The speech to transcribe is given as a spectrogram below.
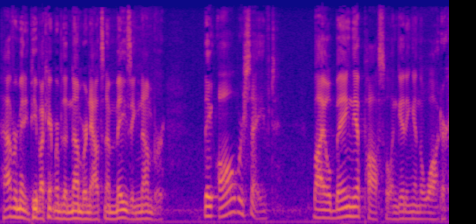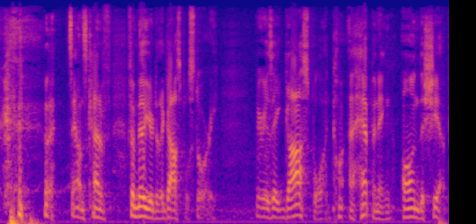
however many people, I can't remember the number now, it's an amazing number, they all were saved by obeying the apostle and getting in the water. Sounds kind of familiar to the gospel story. There is a gospel happening on the ship.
